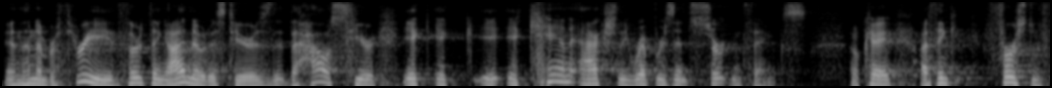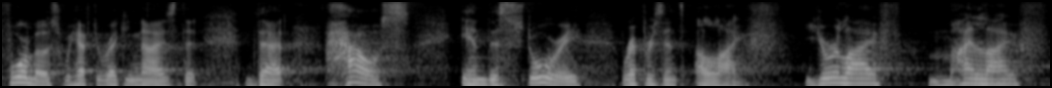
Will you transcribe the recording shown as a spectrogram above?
And then number three, the third thing I noticed here is that the house here, it, it, it can actually represent certain things. Okay? I think first and foremost, we have to recognize that that house in this story represents a life. Your life, my life,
